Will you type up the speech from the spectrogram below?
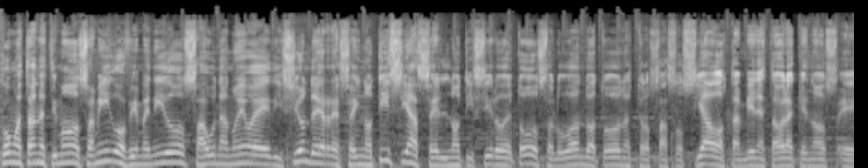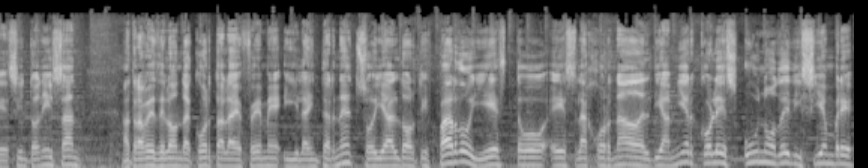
¿Cómo están estimados amigos? Bienvenidos a una nueva edición de R6 Noticias, el noticiero de todos, saludando a todos nuestros asociados también a esta hora que nos eh, sintonizan a través de la onda corta, la FM y la internet. Soy Aldo Ortiz Pardo y esto es la jornada del día miércoles 1 de diciembre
